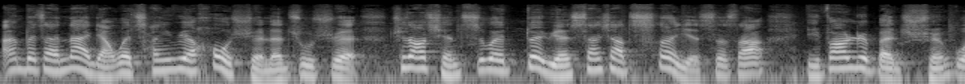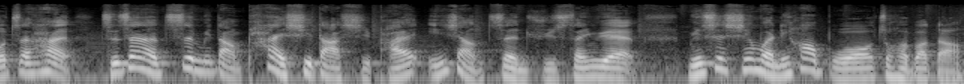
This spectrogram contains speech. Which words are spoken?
安倍在奈良为参议院候选人助选，却遭前自卫队员山下彻也射杀，引发日本全国震撼。执政的自民党派系大洗牌，影响政局深远。民事新闻林浩博。综合报道。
